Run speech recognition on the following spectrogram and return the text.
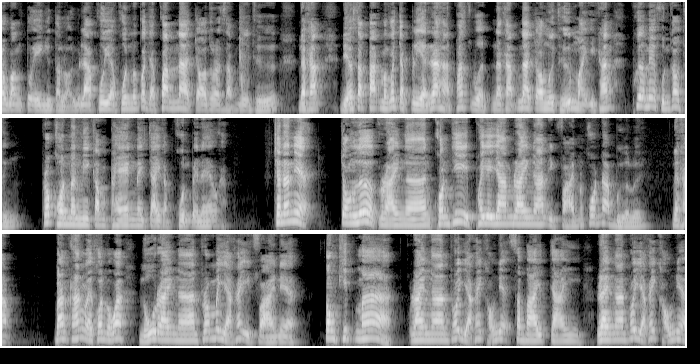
ระวังตัวเองอยู่ตลอดเวลาคุยกับคุณมันก็จะคว่ำหน้าจอโทรศัพท์มือถือนะครับ เดี๋ยวสักพักมันก็จะเปลี่ยนรหัสพาสเวิร์ดนะครับหน้าจอมือถือใหม่อีกครั้ง เพื่อไม่ให้คุณเข้าถึง เพราะคนมันมีกำแพงในใจกับคุณไปแล้วครับ ฉะนั้นเนี่ยจงเลิกรายงานคนที่พยายามรายงานอีกฝ่ายมันโคตรน่าเบื่อเลยนะครับ บางครั้งหลายคนบอกว่าหนูรายงาน เพราะไม่อยากให้อีกฝ่ายเนี่ยต้องคิดมาก รายงานเพราะอยากให้เขาเนี่ยสบายใจ รายงานเพราะอยากให้เขาเนี่ย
